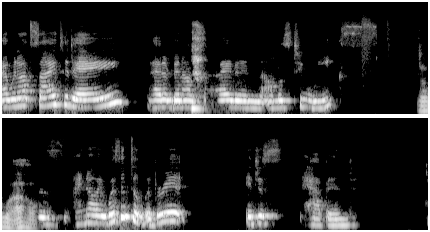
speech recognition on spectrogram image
i went outside today i hadn't been outside in almost two weeks oh wow was, i know it wasn't deliberate it just happened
